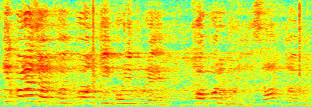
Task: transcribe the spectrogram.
সি কলেজত গৈ ক'ত কি কৰি ফুৰে? সকলোবোৰ হিচাপ তই মোক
